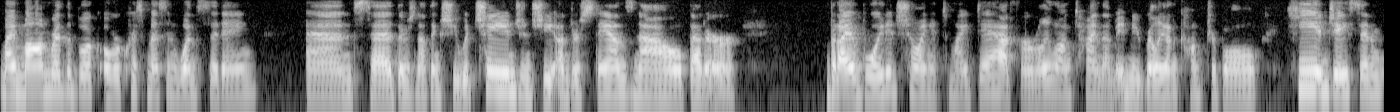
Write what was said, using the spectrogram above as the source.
my mom read the book over Christmas in one sitting and said there's nothing she would change and she understands now better. But I avoided showing it to my dad for a really long time. That made me really uncomfortable. He and Jason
